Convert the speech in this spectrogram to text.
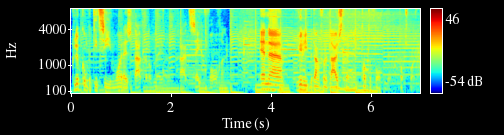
clubcompetitie een mooi resultaat gaat opleveren. Ga het zeker volgen. En eh, jullie bedankt voor het luisteren en tot de volgende Topsport.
